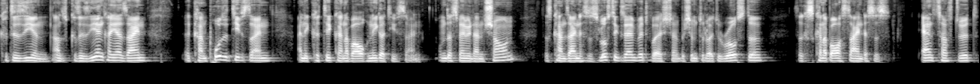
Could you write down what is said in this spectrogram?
kritisieren. Also kritisieren kann ja sein, äh, kann positiv sein, eine Kritik kann aber auch negativ sein. Und das werden wir dann schauen. Das kann sein, dass es lustig sein wird, weil ich dann bestimmte Leute roaste. Es kann aber auch sein, dass es ernsthaft wird,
